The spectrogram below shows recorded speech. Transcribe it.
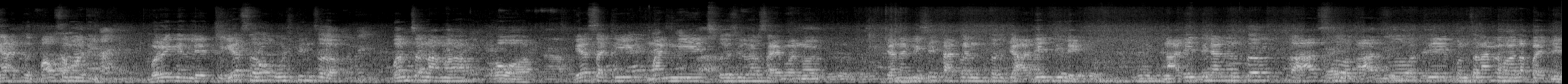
या पावसामध्ये बळी गेलेले आहेत. या सर्व गोष्टींचं पंचनामा व्हावा. यासाठी माननीय तहसीलदार साहेबांनी ज्यांना विशेष टाकल्यानंतर जे आदेश दिले. आदेश दिल्यानंतर आज आज जे पंचनामे व्हायला पाहिजे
